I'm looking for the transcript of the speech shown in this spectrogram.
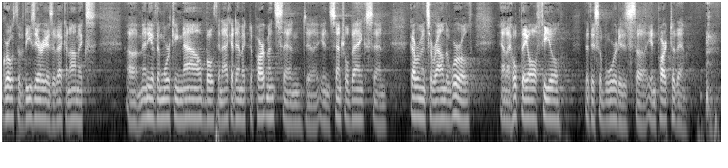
growth of these areas of economics uh, many of them working now both in academic departments and uh, in central banks and governments around the world. And I hope they all feel that this award is uh, in part to them.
